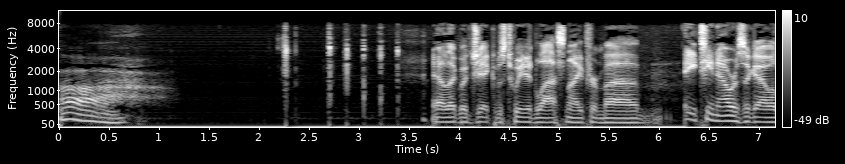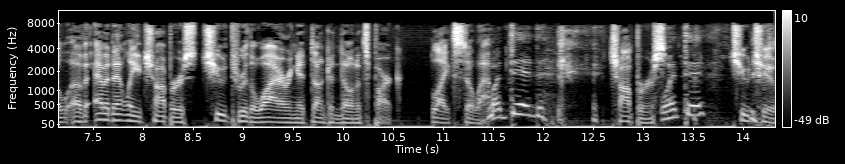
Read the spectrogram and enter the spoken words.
oh. Yeah, like what Jacobs tweeted last night from uh, 18 hours ago of evidently choppers chewed through the wiring at Dunkin' Donuts Park light still out. What did? Chompers. What did? Choo choo.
